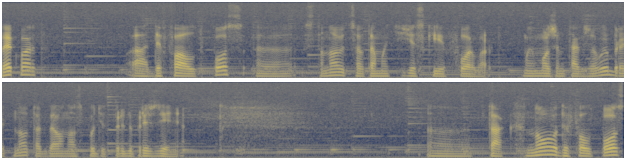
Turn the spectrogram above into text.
backward, а default pose э, становится автоматически forward. Мы можем также выбрать, но тогда у нас будет предупреждение. Э, так, но default pose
